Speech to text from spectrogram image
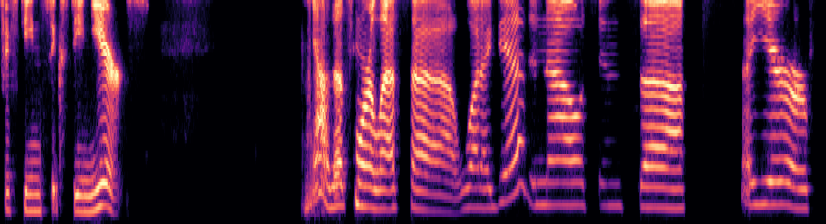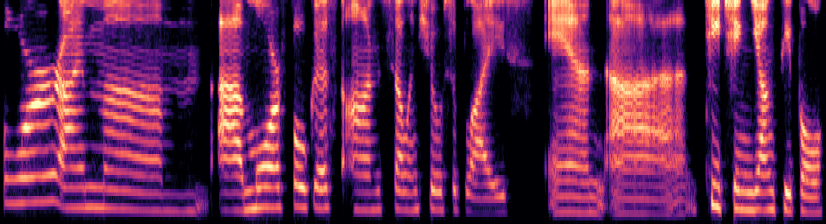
15, 16 years. Yeah, that's more or less uh, what I did. And now, since uh, a year or four, I'm um, uh, more focused on selling show supplies and uh, teaching young people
